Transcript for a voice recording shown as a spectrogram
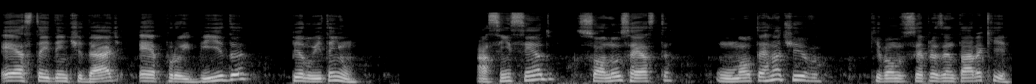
esta identidade é proibida pelo item 1. Assim sendo, só nos resta uma alternativa, que vamos representar aqui.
